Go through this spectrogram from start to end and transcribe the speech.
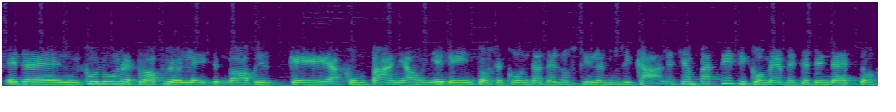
ed è il colore proprio il leitmotiv che accompagna ogni evento a seconda dello stile musicale. Siamo partiti, come avete ben detto,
